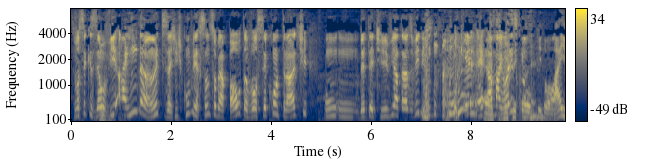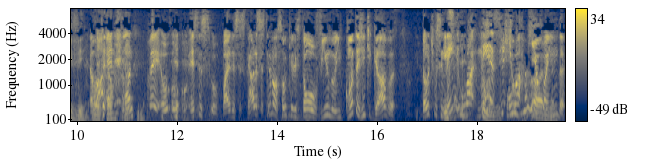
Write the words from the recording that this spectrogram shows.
Se você quiser ouvir ainda antes, a gente conversando sobre a pauta, você contrate um, um detetive atrás do Vinícius. Porque é, a se maior ouvir live, É lá, é. Véi, o, esses, o pai desses caras, vocês têm noção que eles estão ouvindo enquanto a gente grava? Então, tipo assim, nem, o a- nem existe o arquivo agora, ainda.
